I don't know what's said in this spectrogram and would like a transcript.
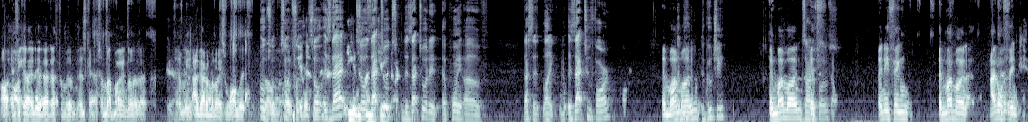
all, if he got any of that, that's from him, his cash. I'm not buying none of that. I mean, I got him a nice wallet. Oh, know, so so, so so is that so is that the to is that to a, a point of that's it. like is that too far? in my The, mind, the Gucci in my mind, designer if clothes. anything, in my mind, I don't think.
